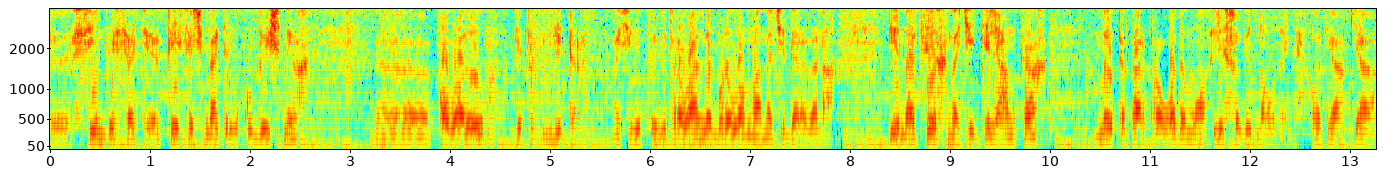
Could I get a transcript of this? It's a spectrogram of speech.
е, 70 тисяч метрів кубічних е, повалив вітер. Значить, віт- вітровальне буреломна значить, деревина. І на цих значить, ділянках ми тепер проводимо лісовідновлення. От як я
